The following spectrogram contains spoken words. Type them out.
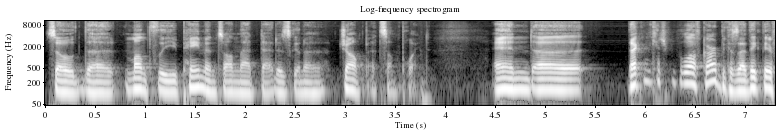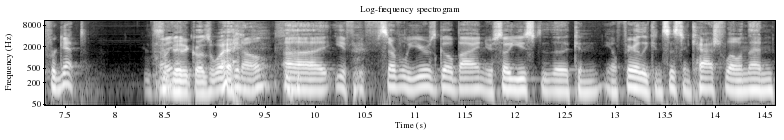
So the monthly payment on that debt is going to jump at some point, and uh, that can catch people off guard because I think they forget. Forget it goes away. You know, uh, if, if several years go by and you're so used to the con, you know fairly consistent cash flow, and then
